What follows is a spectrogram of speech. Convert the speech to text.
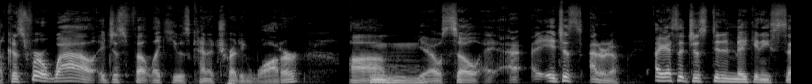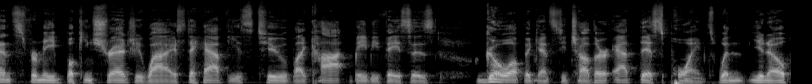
Because for a while, it just felt like he was kind of treading water. Um, Mhm. You know, so I, I, it just, I don't know. I guess it just didn't make any sense for me booking strategy wise to have these two like hot baby faces go up against each other at this point when, you know,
